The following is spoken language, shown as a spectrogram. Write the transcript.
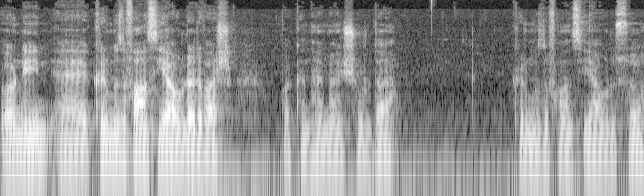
Örneğin e, kırmızı fansi yavruları var. Bakın hemen şurada. Kırmızı fansi yavrusu.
